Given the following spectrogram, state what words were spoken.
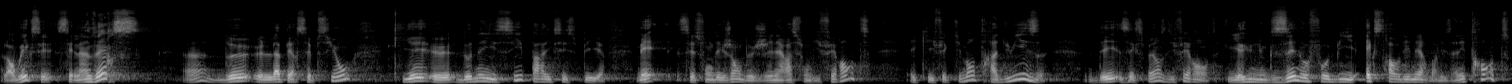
Alors vous voyez que c'est l'inverse hein, de la perception qui est euh, donnée ici par Alexis. Mais ce sont des gens de générations différentes et qui effectivement traduisent des expériences différentes. Il y a eu une xénophobie extraordinaire dans les années 30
